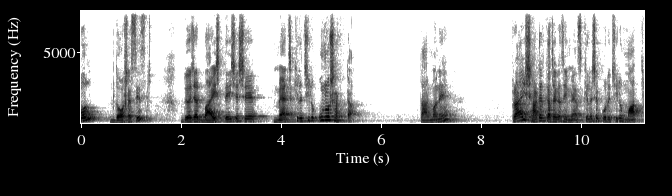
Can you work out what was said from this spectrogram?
গোল, দশ অ্যাসিস্ট দুই হাজার বাইশ তেইশে সে ম্যাচ খেলেছিল উনষাটটা তার মানে প্রায় ষাটের কাছাকাছি ম্যাচ খেলে সে করেছিল মাত্র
